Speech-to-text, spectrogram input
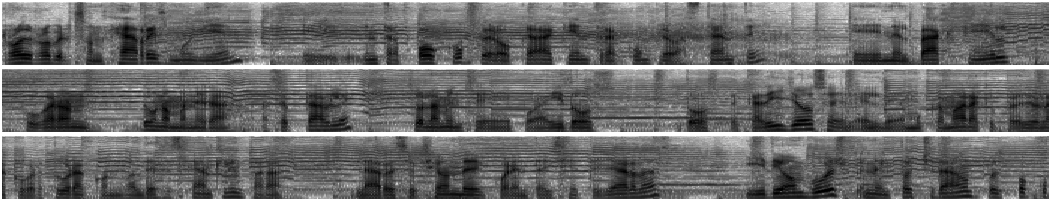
Roy Robertson Harris, muy bien. Eh, entra poco, pero cada que entra cumple bastante. En el backfield jugaron de una manera aceptable. Solamente por ahí dos, dos pecadillos. El, de Mukamara que perdió la cobertura con Valdez Scantling para la recepción de 47 yardas. Y Dion Bush en el touchdown, pues poco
